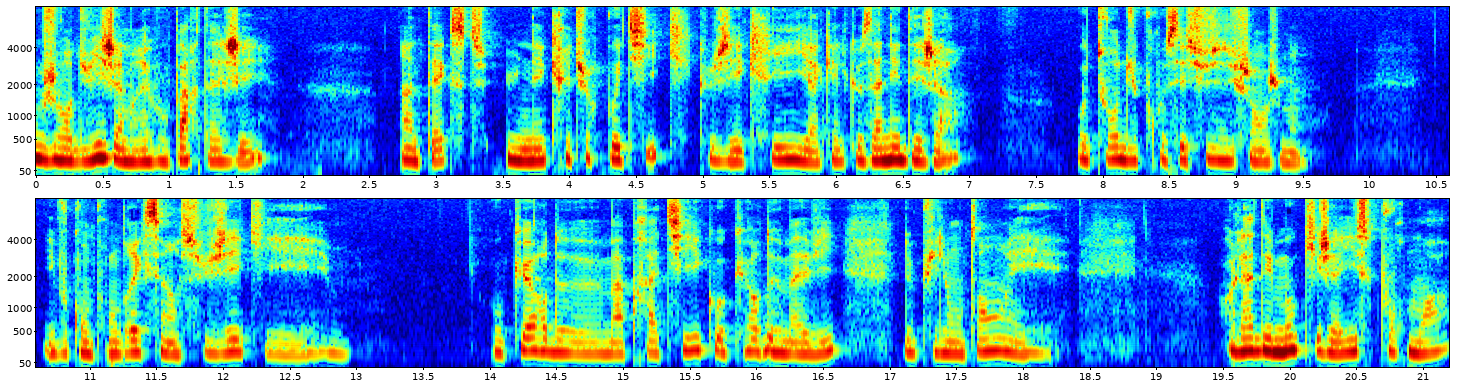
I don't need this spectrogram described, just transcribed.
Aujourd'hui, j'aimerais vous partager un texte, une écriture poétique que j'ai écrit il y a quelques années déjà autour du processus du changement. Et vous comprendrez que c'est un sujet qui est au cœur de ma pratique, au cœur de ma vie depuis longtemps et voilà des mots qui jaillissent pour moi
